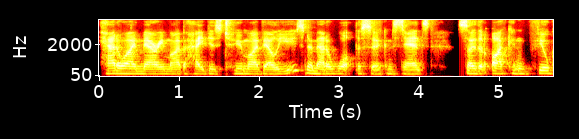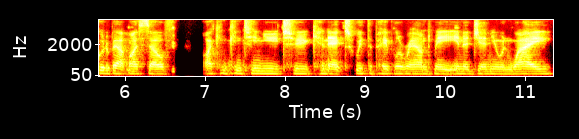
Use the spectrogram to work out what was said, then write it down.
how do i marry my behaviors to my values no matter what the circumstance so that i can feel good about myself I can continue to connect with the people around me in a genuine way?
